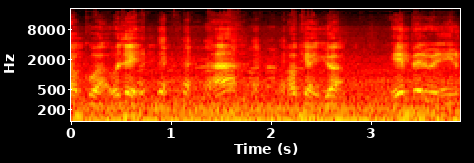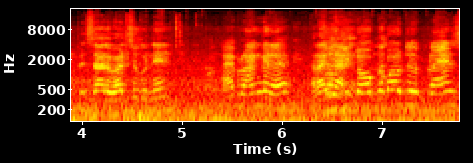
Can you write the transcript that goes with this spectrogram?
తక్కువ. వదిలే ఓకే ఏం పేరు sir what's good name I am Rangan. eh? Rangan. So we talk about the plans.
